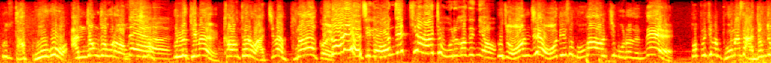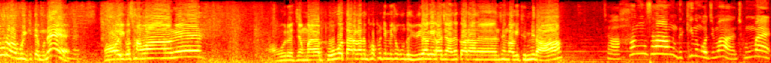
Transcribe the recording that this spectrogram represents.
그래도 다 보고 안정적으로 가고 네. 지금 블루팀은 카운터로 왔지만 불안할 거예요. 그러네요 지금 언제 튀어나올지 모르거든요. 그렇죠. 언제 어디서 뭐가 나올지 모르는데 퍼플팀은 보면서 안정적으로 가고 있기 때문에 네. 어 이거 상황은 어, 오히려 정말 보고 따라가는 퍼플팀이 조금 더 유리하게 가지 않을까라는 생각이 듭니다. 자 항상 느끼는 거지만 정말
